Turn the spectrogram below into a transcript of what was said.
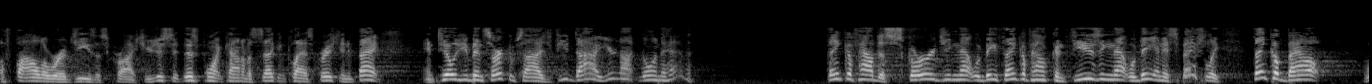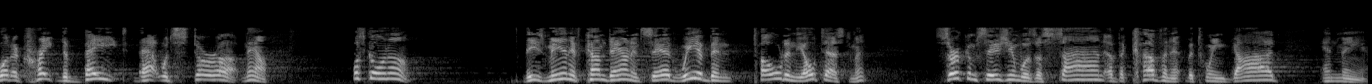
a follower of Jesus Christ. You're just at this point kind of a second class Christian. In fact, until you've been circumcised, if you die, you're not going to heaven. Think of how discouraging that would be. Think of how confusing that would be. And especially, think about what a great debate that would stir up. Now, what's going on? These men have come down and said, we have been told in the Old Testament, circumcision was a sign of the covenant between God and man.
